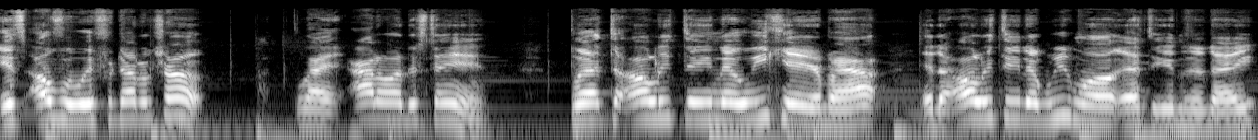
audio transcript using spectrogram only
it's over with for Donald Trump. Like, I don't understand. But the only thing that we care about and the only thing that we want at the end of the day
